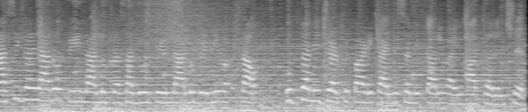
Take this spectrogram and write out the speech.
નાસી ગયેલા આરોપી લાલુ પ્રસાદ ઉર્ફે લાલુ બેની સાવ ગુપ્તાની ઝડપી પાડી કાયદેસરની કાર્યવાહી હાથ ધરેલ છે.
